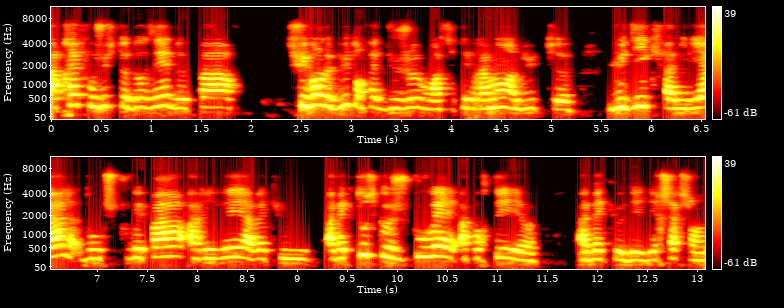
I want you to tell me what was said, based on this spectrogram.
Après, il faut juste doser de pas, suivant le but en fait du jeu. Moi, c'était vraiment un but euh, ludique, familial, donc je pouvais pas arriver avec une, avec tout ce que je pouvais apporter euh, avec euh, des, des recherches en,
